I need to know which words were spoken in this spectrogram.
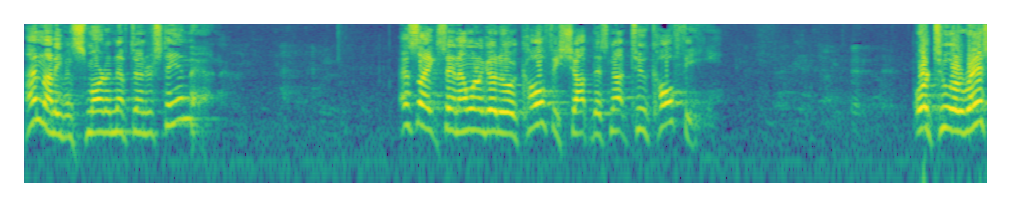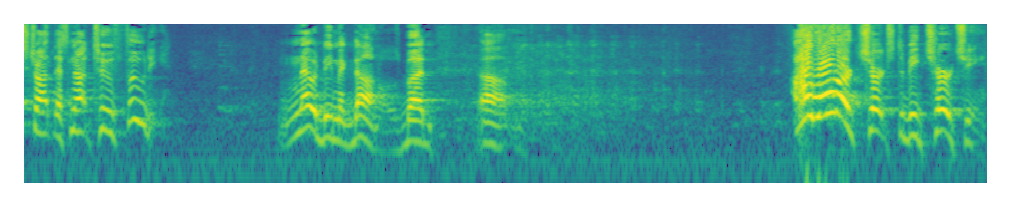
I'm not even smart enough to understand that. That's like saying I want to go to a coffee shop that's not too coffee, or to a restaurant that's not too foodie. And that would be McDonald's. But uh, I want our church to be churchy.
